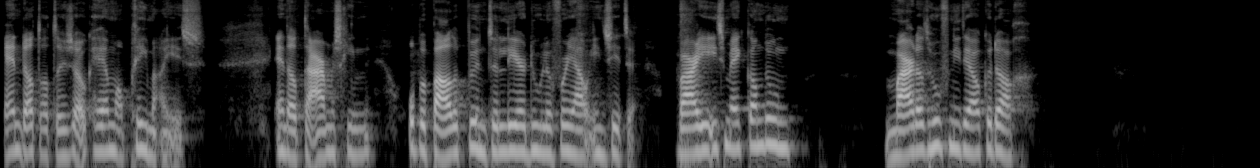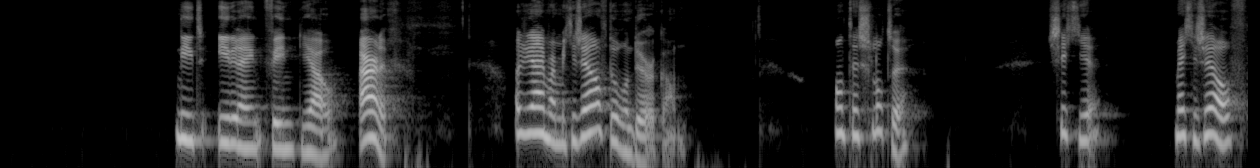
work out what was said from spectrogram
En dat dat dus ook helemaal prima is. En dat daar misschien op bepaalde punten leerdoelen voor jou in zitten. Waar je iets mee kan doen. Maar dat hoeft niet elke dag. Niet iedereen vindt jou aardig. Als jij maar met jezelf door een deur kan. Want tenslotte zit je met jezelf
